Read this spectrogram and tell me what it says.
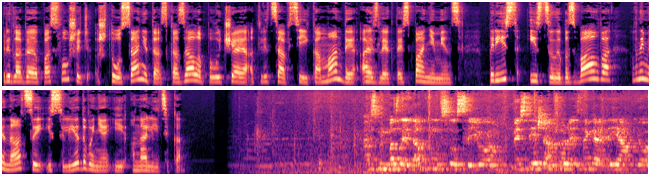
Предлагаю послушать, что Санита сказала, получая от лица всей команды Aizliegta Spaniamens приз Исцелы Базбалва в номинации «Исследования и аналитика». Esmu mazliet apmulsusi, jo mēs tiešām šoreiz negaidījām, jo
